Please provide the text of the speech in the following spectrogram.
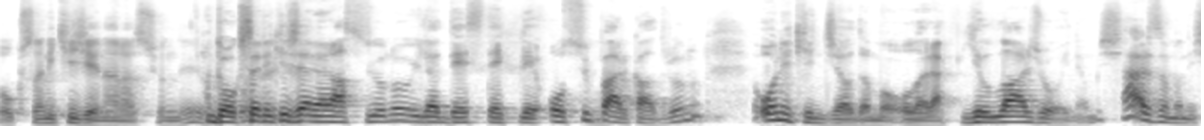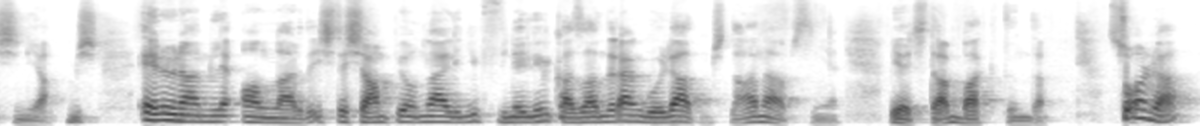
92 jenerasyon değil mi? 92 Evet. jenerasyonuyla destekli o süper kadronun 12. adamı olarak yıllarca oynamış. Her zaman işini yapmış. En önemli anlarda işte Şampiyonlar Ligi finalini kazandıran golü atmış. Daha ne yapsın yani bir açıdan baktığında. Sonra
